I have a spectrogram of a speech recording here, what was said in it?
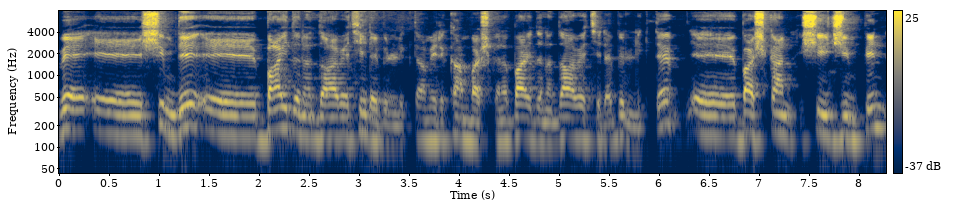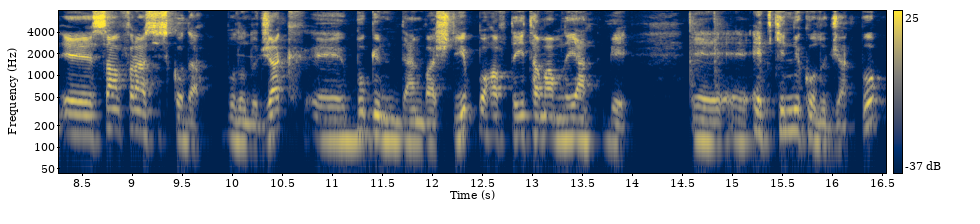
Ve e, şimdi e, Biden'ın davetiyle birlikte, Amerikan Başkanı Biden'ın davetiyle birlikte e, Başkan Xi Jinping e, San Francisco'da bulunacak. E, bugünden başlayıp bu haftayı tamamlayan bir e, etkinlik olacak bu.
